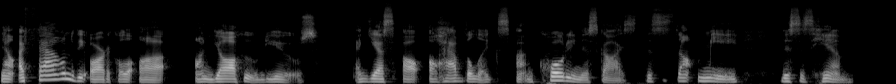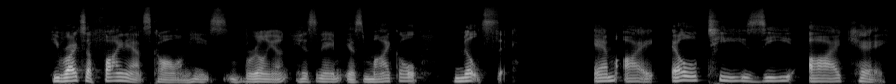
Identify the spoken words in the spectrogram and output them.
Now, I found the article uh, on Yahoo News. And yes, I'll, I'll have the links. I'm quoting this, guys. This is not me, this is him. He writes a finance column. He's brilliant. His name is Michael Miltzik, M I L T Z I K.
